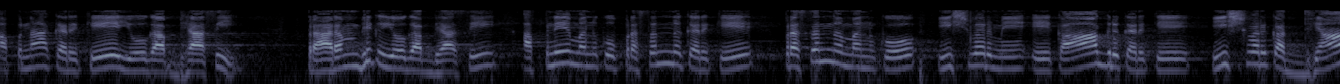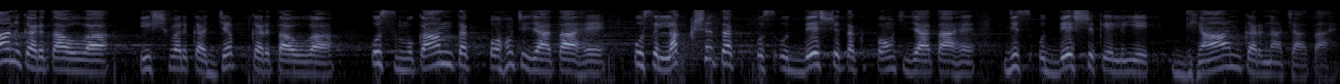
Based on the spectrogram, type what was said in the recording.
अपना करके योगाभ्यासी, प्रारंभिक योगाभ्यासी अपने मन को प्रसन्न करके, प्रसन्न मन को ईश्वर में एकाग्र करके, ईश्वर का ध्यान करता हुआ, ईश्वर का जप करता हुआ उस मुकाम तक पहुँच जाता है, उस लक्ष्य तक, उस उद्देश्य तक पहुँच जाता है, जिस उद्देश्य के लिए ध्यान करना चाहता है।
